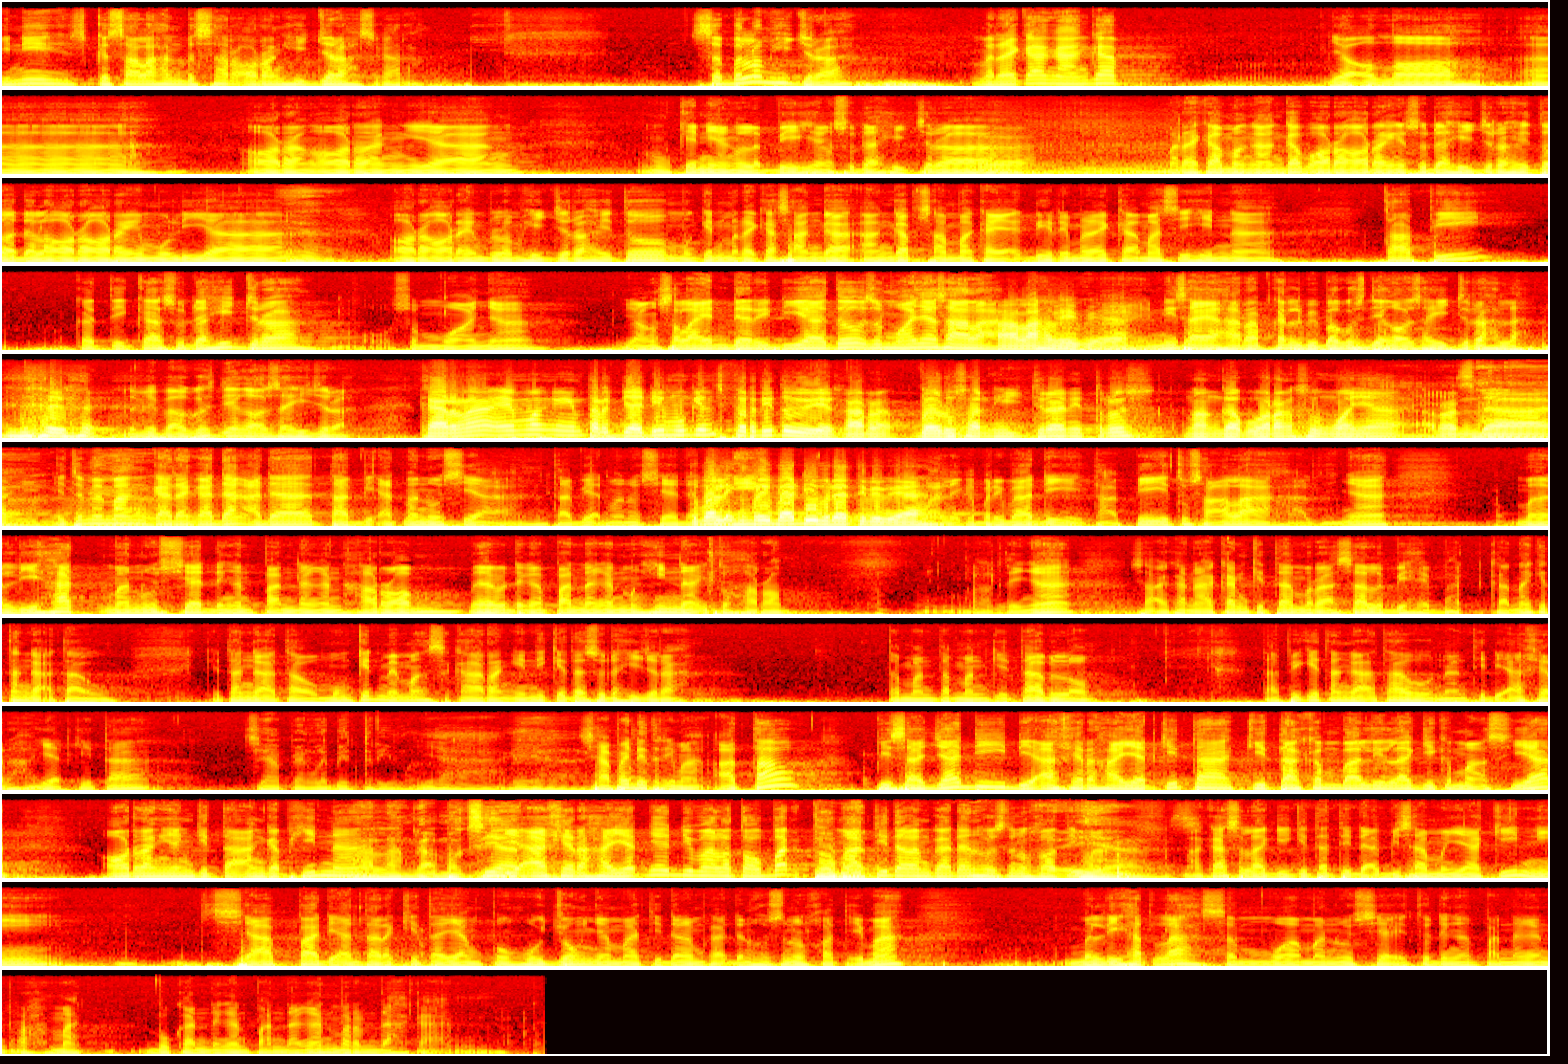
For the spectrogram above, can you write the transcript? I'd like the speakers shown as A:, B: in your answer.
A: Ini kesalahan besar orang hijrah sekarang. Sebelum hijrah, mereka nganggap ya Allah uh, orang-orang yang mungkin yang lebih yang sudah hijrah. Yeah. Mereka menganggap orang-orang yang sudah hijrah itu adalah orang-orang yang mulia. Yeah. Orang-orang yang belum hijrah itu mungkin mereka sanggah, anggap sama kayak diri mereka masih hina. Tapi ketika sudah hijrah, oh, semuanya yang selain dari dia itu semuanya salah.
B: Salah, Bib, ya.
A: Nah, ini saya harapkan lebih bagus dia nggak usah hijrah lah. lebih bagus dia nggak usah hijrah.
B: Karena emang yang terjadi mungkin seperti itu ya karena barusan hijrah nih terus nganggap orang semuanya ya, rendah.
A: Itu memang kadang-kadang ya. ada tabiat manusia, tabiat manusia.
B: itu balik ke pribadi berarti Bib ya.
A: Balik ke pribadi, tapi itu salah. Artinya melihat manusia dengan pandangan haram, eh, dengan pandangan menghina itu haram. Artinya seakan-akan kita merasa lebih hebat karena kita nggak tahu. Kita nggak tahu. Mungkin memang sekarang ini kita sudah hijrah. Teman-teman kita belum. Tapi kita nggak tahu nanti di akhir hayat kita
C: siapa yang lebih terima.
A: Ya. ya. Siapa yang diterima? Atau bisa jadi di akhir hayat kita kita kembali lagi ke maksiat, orang yang kita anggap hina
C: malah nggak maksiat.
A: Di akhir hayatnya di malah tobat, tobat. mati dalam keadaan husnul khotimah. Iya. Maka selagi kita tidak bisa meyakini siapa di antara kita yang penghujungnya mati dalam keadaan husnul khotimah, melihatlah semua manusia itu dengan pandangan rahmat, bukan dengan pandangan merendahkan.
